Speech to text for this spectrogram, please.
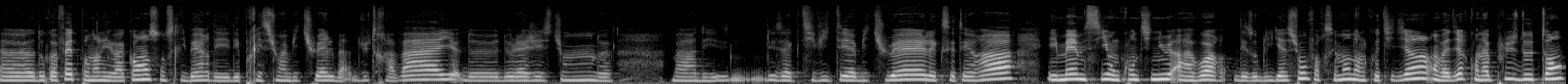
donc en fait, pendant les vacances, on se libère des, pressions habituelles bah, du travail, de, la gestion de, bah, des, activités habituelles, etc. Et même si on continue à avoir des obligations forcément dans le quotidien, on va dire qu'on a plus de temps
